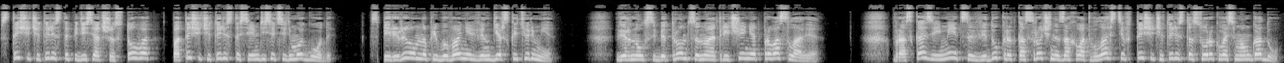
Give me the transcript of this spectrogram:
С 1456 по 1477 годы. С перерывом на пребывание в венгерской тюрьме. Вернул себе трон ценой отречения от православия. В рассказе имеется в виду краткосрочный захват власти в 1448 году.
